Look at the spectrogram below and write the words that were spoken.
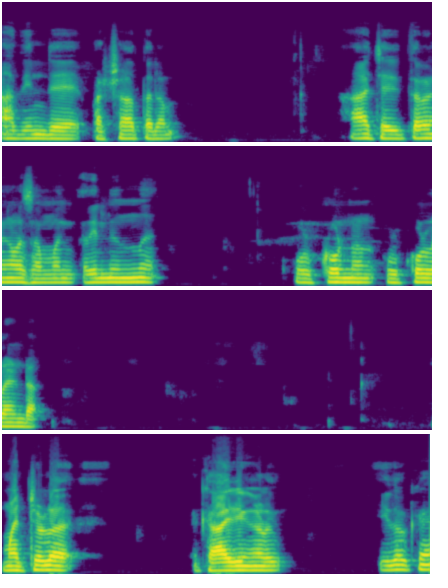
അതിന്റെ പശ്ചാത്തലം ആ ചരിത്രങ്ങളെ സംബന്ധി അതിൽ നിന്ന് ഉൾക്കൊള്ള ഉൾക്കൊള്ളേണ്ട മറ്റുള്ള കാര്യങ്ങൾ ഇതൊക്കെ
